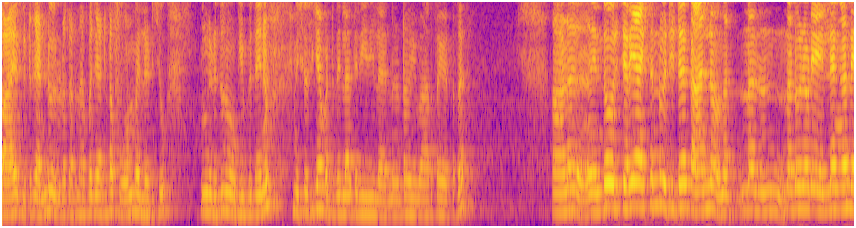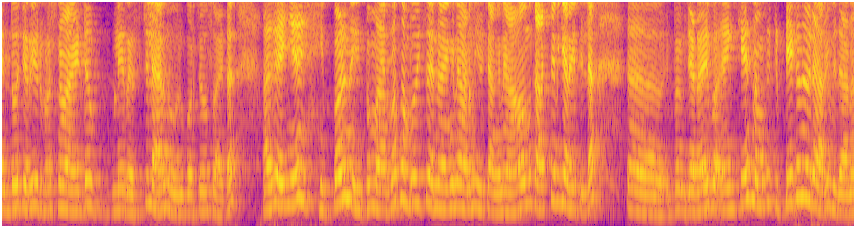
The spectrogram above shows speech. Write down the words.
പായൊക്കെ ഇട്ട് രണ്ടുപേരും ഇവിടെ കിടന്നു. അപ്പോൾ ചേട്ടന്റെ ഫോൺ ബെല്ലടിച്ചു എടുത്ത് നോക്കിയപ്പോഴത്തേനും വിശ്വസിക്കാൻ പറ്റത്തില്ലാത്ത രീതിയിലായിരുന്നു കേട്ടോ ഈ വാർത്ത കേട്ടത്. ആൾ എന്തോ ഒരു ചെറിയ ആക്സിഡന്റ് പറ്റിയിട്ട് കാലിനോ നടുവിനോടെ എല്ലാം കണ്ട് എന്തോ ചെറിയൊരു പ്രശ്നമായിട്ട് പുള്ളി റെസ്റ്റിലായിരുന്നു ഒരു കുറച്ച് ദിവസമായിട്ട്. അത് കഴിഞ്ഞ് ഇപ്പോഴും ഇപ്പം മരണം സംഭവിച്ചത് തന്നെ എങ്ങനെയാണെന്ന് ചോദിച്ചാൽ അങ്ങനെയാണോ എന്ന് കറക്റ്റ് എനിക്കറിയത്തില്ല ഇപ്പം ചേട്ടായി എനിക്ക് നമുക്ക് കിട്ടിയേക്കുന്ന ഒരു അറിവ് ഇതാണ്.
